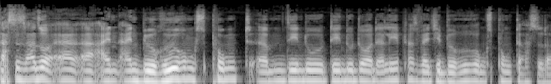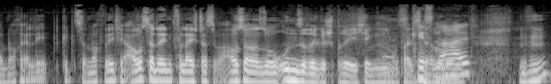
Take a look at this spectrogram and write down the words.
das ist also äh, äh, ein, ein Berührungspunkt, ähm, den du, den du dort erlebt hast. Welche Berührungspunkte hast du da noch erlebt? Gibt es da noch welche? Außer denn vielleicht das, außer so unsere Gespräche gegebenenfalls das darüber. halt. Mhm.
